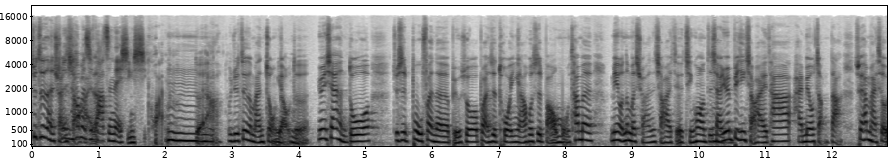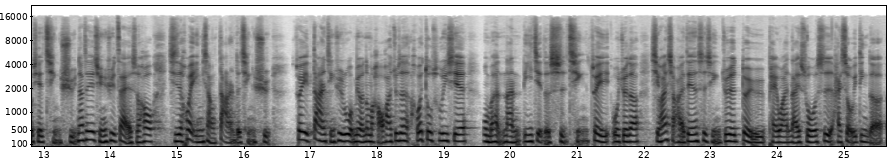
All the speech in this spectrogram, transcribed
就真的很喜欢小孩，他们是发自内心喜欢。嗯，对啊，我觉得这个蛮重要的，嗯、因为现在很多就是部分的，比如说不管是托婴啊，或是保姆，他们没有那么喜欢小孩子的情况之下，嗯、因为毕竟小孩他还没有长大，所以他们还是有一些情绪。那这些情绪在的时候，其实会影响大人的情绪。所以大人情绪如果没有那么好的话，就是会做出一些我们很难理解的事情。所以我觉得喜欢小孩这件事情，就是对于陪玩来说是还是有一定的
